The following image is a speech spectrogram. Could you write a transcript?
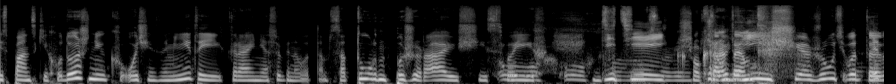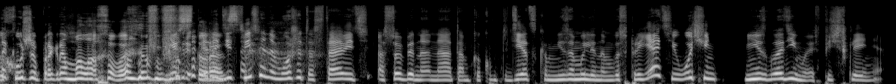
испанский художник, очень знаменитый, крайне, особенно вот там Сатурн, пожирающий своих ох, ох, детей, кровище, жуть. Вот это, это хуже программ Малахова. это действительно может оставить, особенно на там каком-то детском незамыленном восприятии, очень неизгладимое впечатление.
